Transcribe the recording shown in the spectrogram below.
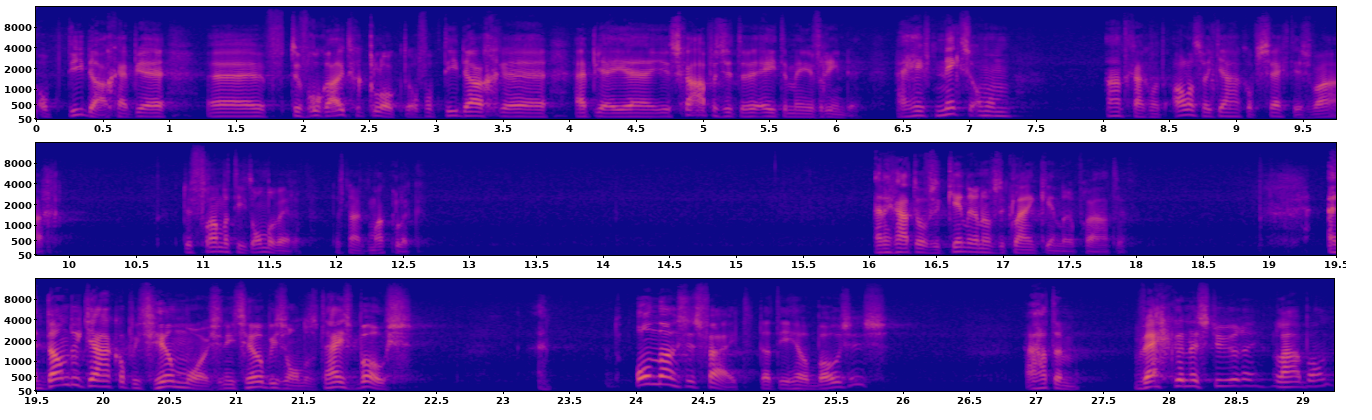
op die dag heb je uh, te vroeg uitgeklokt. Of op die dag uh, heb je uh, je schapen zitten eten met je vrienden. Hij heeft niks om hem aan te krijgen, want alles wat Jacob zegt is waar. Dus verandert hij het onderwerp. Dat is nou makkelijk. En hij gaat over zijn kinderen en over zijn kleinkinderen praten. En dan doet Jacob iets heel moois en iets heel bijzonders. Hij is boos. Ondanks het feit dat hij heel boos is, hij had hem weg kunnen sturen, Laban,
